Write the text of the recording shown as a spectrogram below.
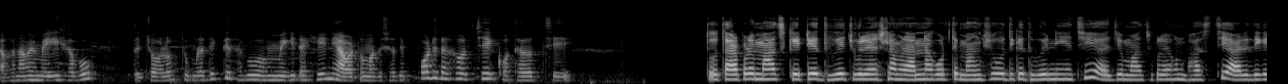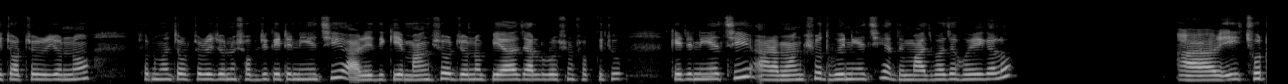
এখন আমি ম্যাগি খাব। তো চলো তোমরা দেখতে থাকো আমি ম্যাগিটা খেয়ে নিই আবার তোমাদের সাথে পরে দেখা হচ্ছে কথা হচ্ছে। তো তারপরে মাছ কেটে ধুয়ে চলে আসলাম রান্না করতে। মাংস ওদিকে ধুয়ে নিয়েছি। আর যে মাছগুলো এখন ভাজছি, আর এদিকে চচ্চড়ির জন্য, ছোটো মাছ চচ্চড়ির জন্য সবজি কেটে নিয়েছি। আর এদিকে মাংসর জন্য পেঁয়াজ, আলু, রসুন সব কিছু কেটে নিয়েছি। আর মাংস ধুয়ে নিয়েছি, আর মাছ ভাজা হয়ে গেল। আর এই ছোট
